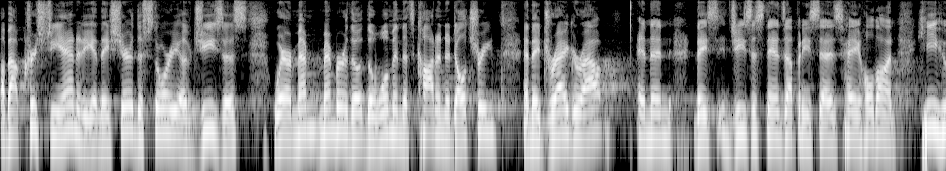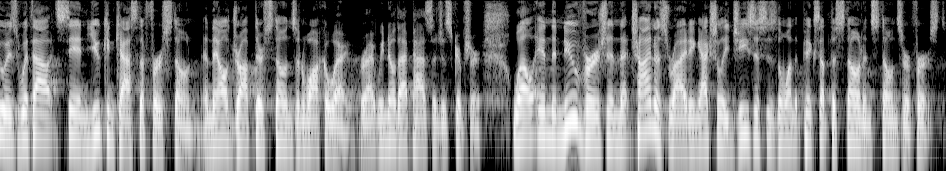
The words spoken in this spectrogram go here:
about Christianity, and they shared the story of Jesus, where mem- remember the the woman that's caught in adultery, and they drag her out and then they, Jesus stands up and he says, Hey, hold on. He who is without sin, you can cast the first stone. And they all drop their stones and walk away, right? We know that passage of scripture. Well, in the new version that China's writing, actually, Jesus is the one that picks up the stone and stones her first.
